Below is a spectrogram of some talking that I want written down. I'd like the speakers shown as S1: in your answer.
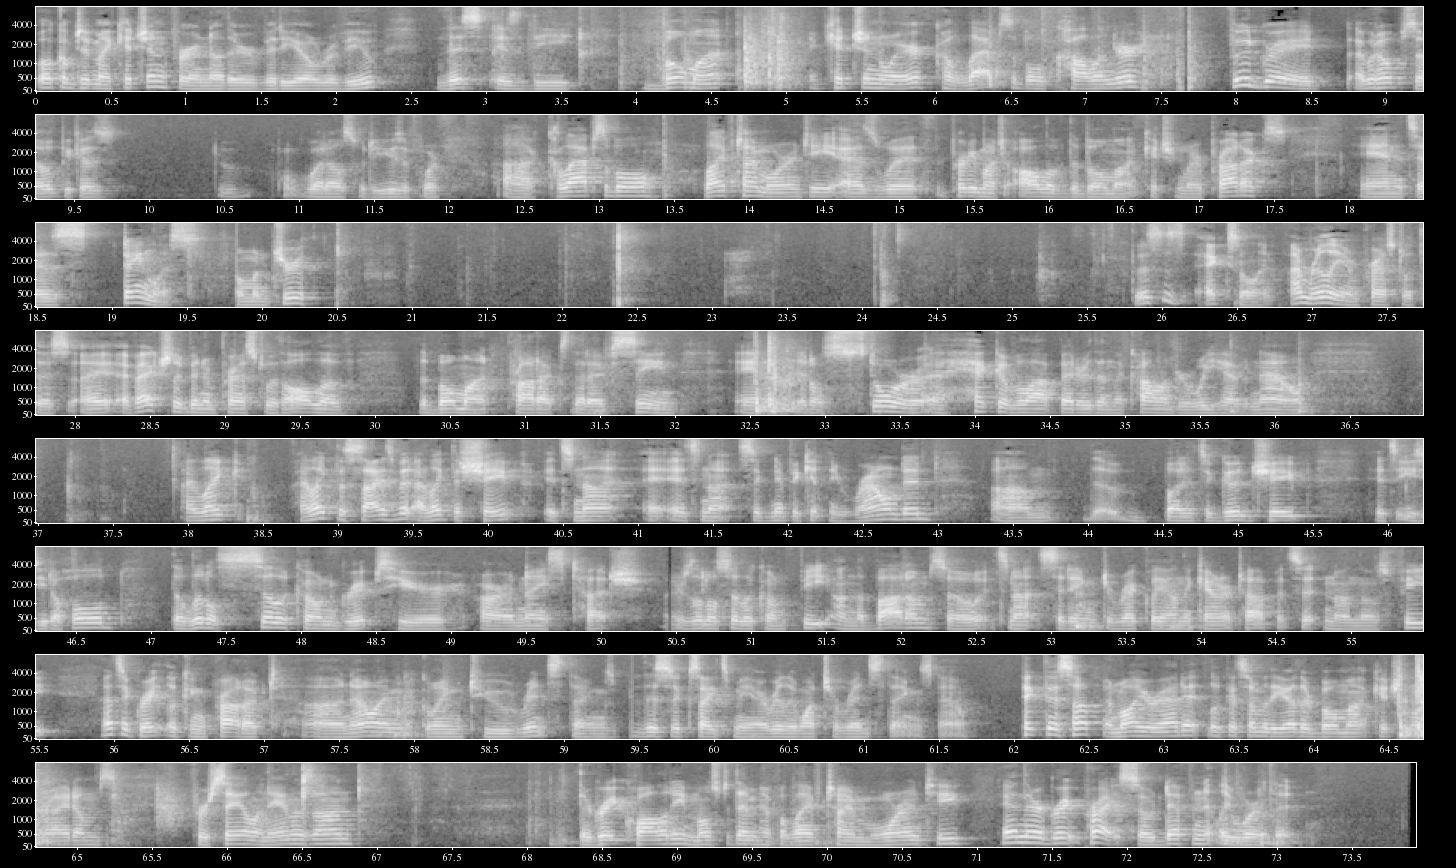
S1: Welcome to my kitchen for another video review. This is the Beaumont kitchenware collapsible colander. Food grade, I would hope so because what else would you use it for? Uh, collapsible, lifetime warranty as with pretty much all of the Beaumont kitchenware products. And it says stainless. Moment of truth. This is excellent. I'm really impressed with this. I, have actually been impressed with all of the Beaumont products that I've seen, and it'll store a heck of a lot better than the colander we have now. I like I like the size of it. I like the shape. It's not it's not significantly rounded, um, but it's a good shape. It's easy to hold. The little silicone grips here are a nice touch. There's little silicone feet on the bottom, so it's not sitting directly on the countertop. It's sitting on those feet. That's a great looking product. Uh, now I'm going to rinse things. This excites me. I really want to rinse things now. Pick this up, and while you're at it, look at some of the other Beaumont kitchenware items for sale on Amazon. They're great quality. Most of them have a lifetime warranty, and they're a great price, so definitely worth it.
